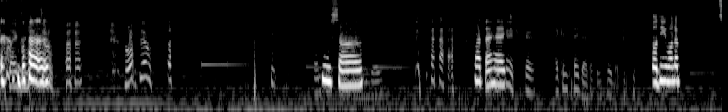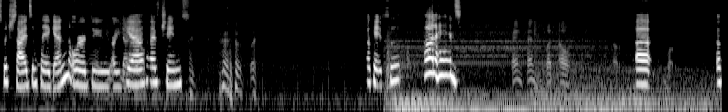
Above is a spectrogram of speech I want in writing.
like what the fuck? What the fuck? And You suck. guys. What the It's heck? okay, it's okay. I can say that. I can say that. Well, do you want to switch sides and play again, or do Oh, you, you- are you? yeah. Yeah, I have chains. Okay, food. Oh, the hands. hands, hands, but oh, Uh, what?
